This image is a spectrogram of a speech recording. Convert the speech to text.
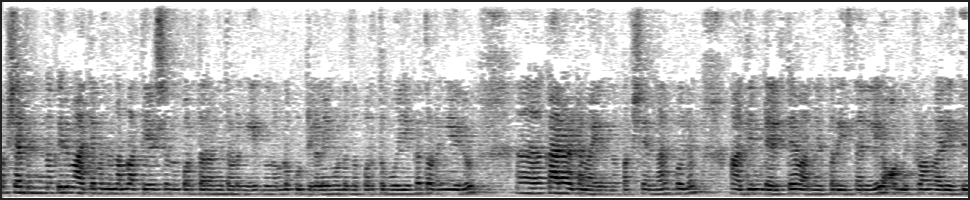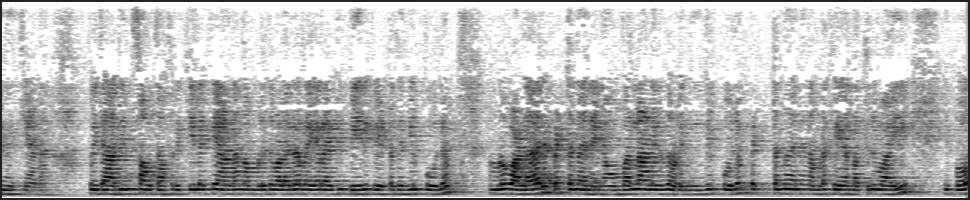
പക്ഷെ അതിൽ നിന്നൊക്കെ ഒരു മാറ്റം വന്ന് നമ്മൾ അത്യാവശ്യം ഒന്ന് പുറത്തിറങ്ങി തുടങ്ങിയിരുന്നു. നമ്മുടെ കുട്ടികളെയും കൊണ്ടൊന്ന് പുറത്തു പോയിയൊക്കെ തുടങ്ങിയ ഒരു കാലഘട്ടമായിരുന്നു. പക്ഷെ എന്നാൽ പോലും ആദ്യം ഡെൽറ്റ വന്നു ഇപ്പൊ റീസെന്റ് ഒമിക്രോൺ വരെ എത്തി നിൽക്കുകയാണ്. അപ്പൊ ഇത് ആദ്യം സൗത്ത് ആഫ്രിക്കയിലൊക്കെയാണ് നമ്മളിത് വളരെ റെയർ ആയിട്ട് ഈ പേര് കേട്ടതെങ്കിൽ പോലും നമ്മൾ വളരെ പെട്ടെന്ന് തന്നെ നവംബറിലാണ് ഇത് തുടങ്ങിയെങ്കിൽ പോലും പെട്ടെന്ന് തന്നെ നമ്മുടെ കേരളത്തിലുമായി ഇപ്പോൾ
